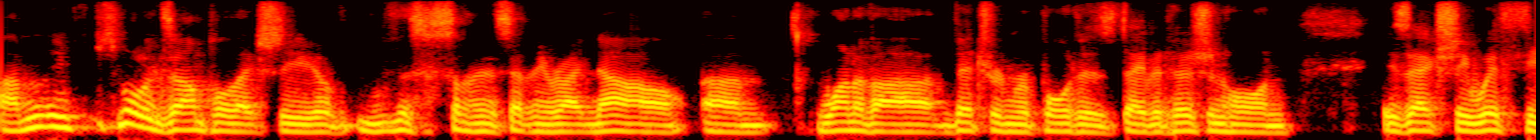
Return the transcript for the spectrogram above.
Um, small example, actually, of this is something that's happening right now. Um, one of our veteran reporters, David Herszenhorn, is actually with the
